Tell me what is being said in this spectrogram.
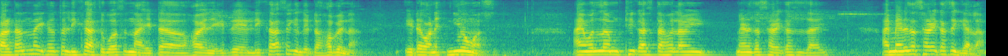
পাল্টান না? এখানে তো লেখা আছে। বলছে, না, এটা হয় না। এটা লেখা আছে, কিন্তু এটা হবে না। এটা অনেক নিয়ম আছে। আমি বললাম, ঠিক আছে, তাহলে আমি ম্যানেজার স্যারের কাছে যাই। আমি ম্যানেজার স্যারের কাছে গেলাম।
